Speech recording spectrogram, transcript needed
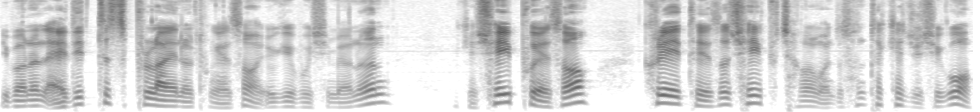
이번엔 에디트 스플라인을 통해서 여기 보시면은 이렇게 쉐이프에서 크리에이트에서 쉐이프 창을 먼저 선택해 주시고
